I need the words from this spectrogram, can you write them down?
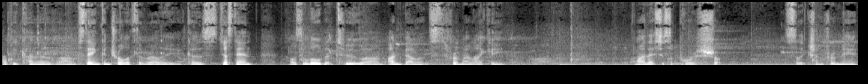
I could kind of um, stay in control of the rally because just then I was a little bit too um, unbalanced for my liking. Oh, that's just a poor shot. selection from me.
